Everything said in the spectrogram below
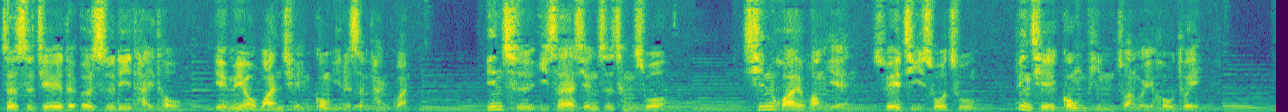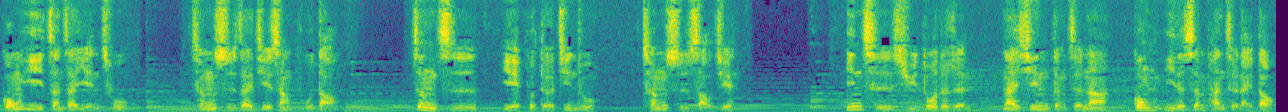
这世界的恶势力抬头，也没有完全公义的审判官。因此，以赛亚先知曾说：“心怀谎言，随即说出。”并且公平转为后退，公义站在远处，诚实在街上扑倒，正直也不得进入，诚实少见。因此，许多的人耐心等着那公义的审判者来到。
